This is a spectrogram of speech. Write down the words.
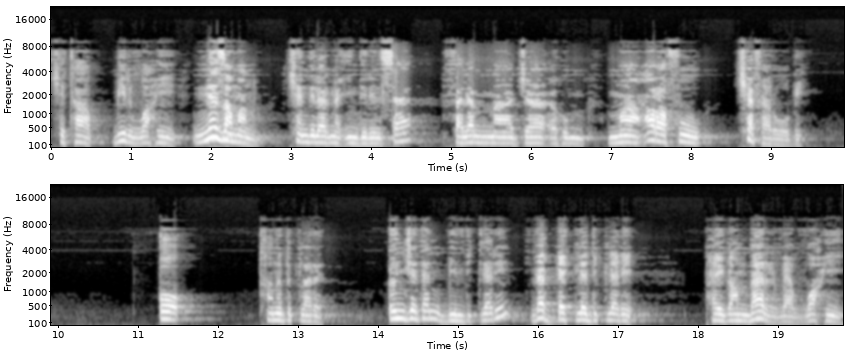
kitap, bir vahiy ne zaman kendilerine indirilse فَلَمَّا جَاءَهُمْ مَا عَرَفُوا كَفَرُوا بِهِ O tanıdıkları, önceden bildikleri ve bekledikleri peygamber ve vahiy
